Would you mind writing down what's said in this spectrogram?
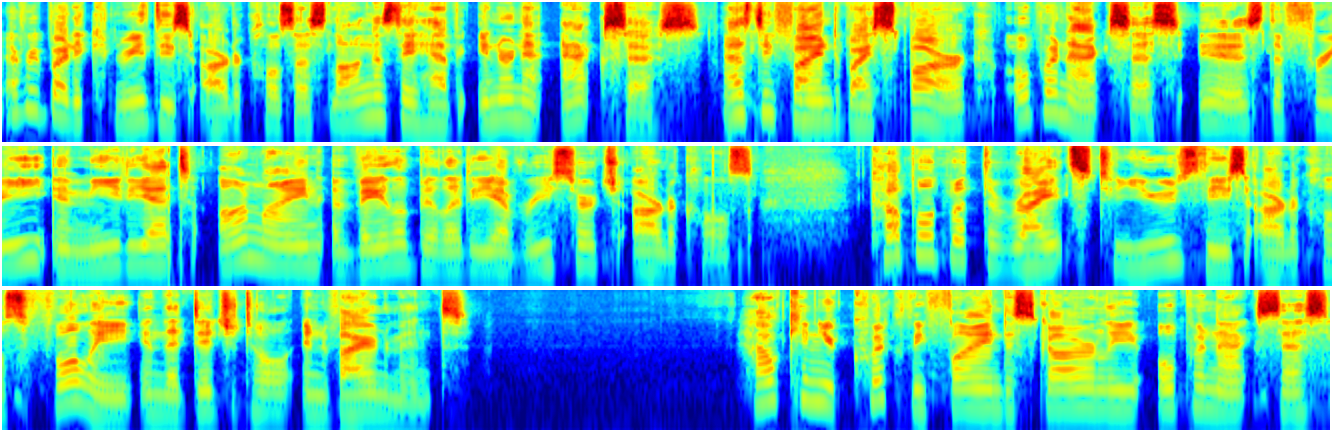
Everybody can read these articles as long as they have internet access. As defined by SPARC, open access is the free, immediate, online availability of research articles, coupled with the rights to use these articles fully in the digital environment. How can you quickly find scholarly open access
